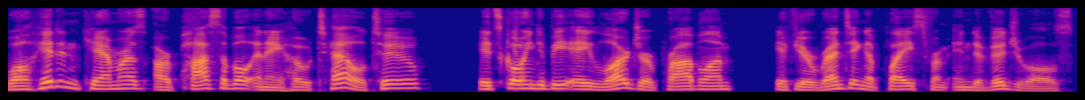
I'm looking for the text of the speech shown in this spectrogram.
While hidden cameras are possible in a hotel too, it's going to be a larger problem if you're renting a place from individuals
